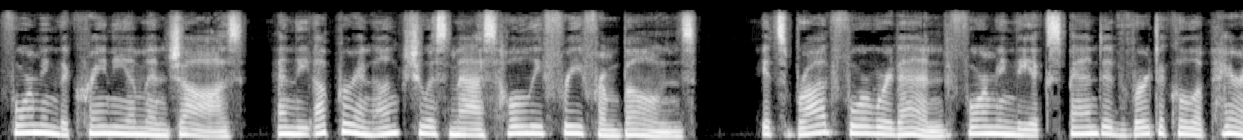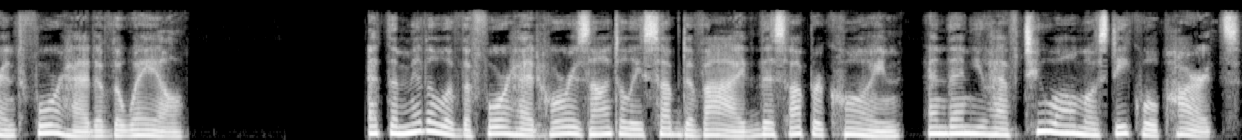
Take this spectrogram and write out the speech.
forming the cranium and jaws, and the upper an unctuous mass wholly free from bones, its broad forward end forming the expanded vertical apparent forehead of the whale. At the middle of the forehead horizontally subdivide this upper quoin, and then you have two almost equal parts,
